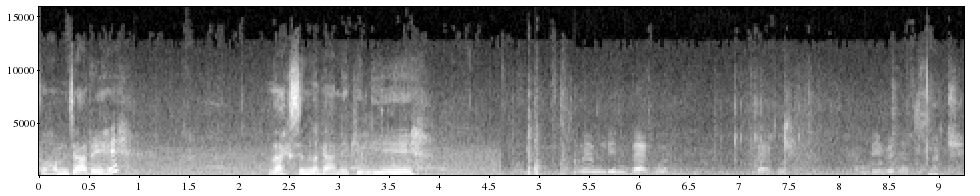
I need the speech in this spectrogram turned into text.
तो हम जा रहे हैं वैक्सीन लगाने के लिए। Ma'am Lynn Bagwell. Bagwell. be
